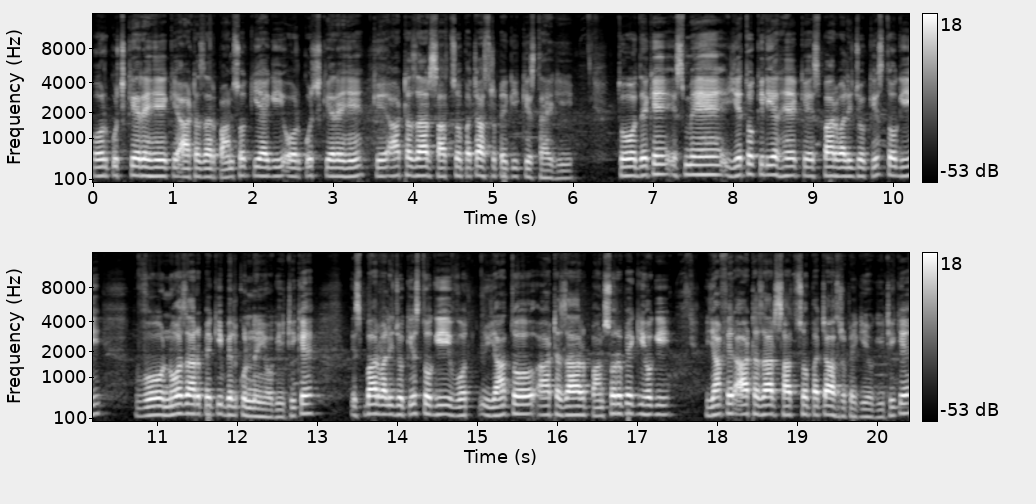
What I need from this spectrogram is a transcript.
और कुछ कह रहे हैं कि आठ हज़ार पाँच सौ की आएगी और कुछ कह रहे हैं कि आठ हज़ार सात सौ पचास रुपये की किस्त आएगी। तो देखें, इसमें ये तो क्लियर है कि इस बार वाली जो किस्त होगी, वो नौ हज़ार रुपये की बिल्कुल नहीं होगी, ठीक है? इस बार वाली जो किस्त होगी, वो या तो आठ हज़ार पाँच सौ रुपये की होगी या फिर आठ हज़ार सात सौ पचास रुपये की होगी, ठीक है?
